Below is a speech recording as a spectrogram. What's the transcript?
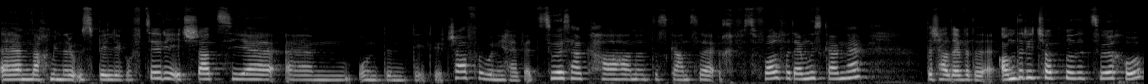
ähm, nach meiner Ausbildung auf Zürich in die Stadt ziehe ähm, und dann dort wird arbeiten, wo ich eben eine Zusage habe und das Ganze, ich bin voll von dem ausgegangen. Da ist halt eben der andere Job noch dazugekommen.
